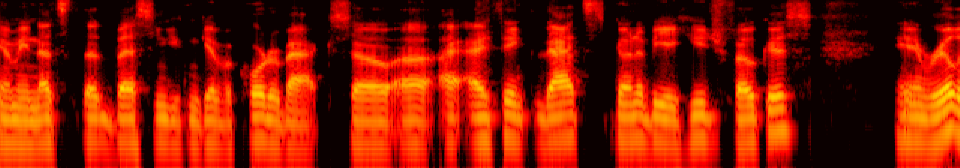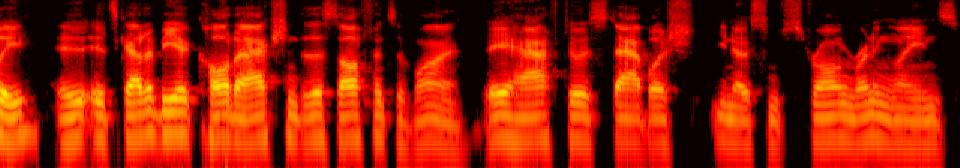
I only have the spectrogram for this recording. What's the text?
I mean, that's the best thing you can give a quarterback. So uh, I, I, think that's going to be a huge focus. And really, it, it's got to be a call to action to this offensive line. They have to establish, you know, some strong running lanes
